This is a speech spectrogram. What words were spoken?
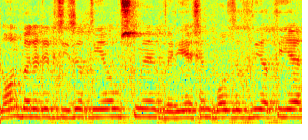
नॉन वैलिडेड चीज़ें होती हैं, उसमें वेरिएशन बहुत जल्दी आती है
